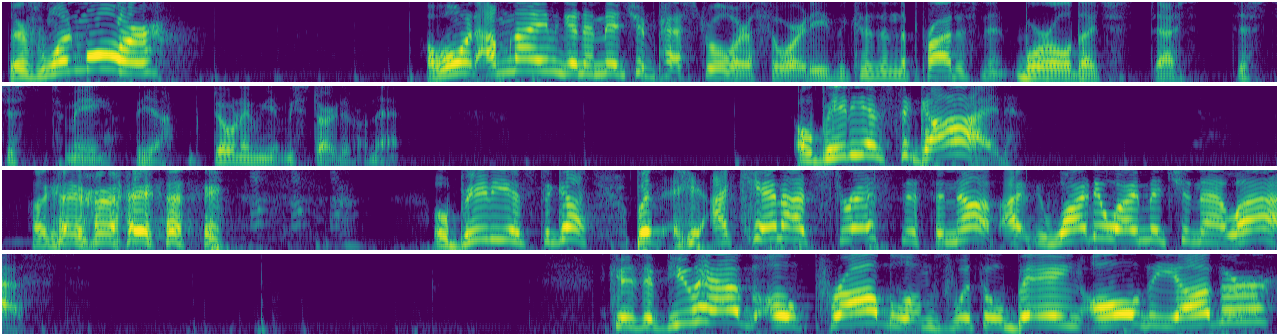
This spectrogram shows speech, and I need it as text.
there's one more. I won't, I'm not even going to mention pastoral authority because in the Protestant world, I just, that's just, just to me, yeah, don't even get me started on that. Obedience to God. Okay, right? Obedience to God. But I cannot stress this enough. I, why do I mention that last? Because if you have oh, problems with obeying all the other,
